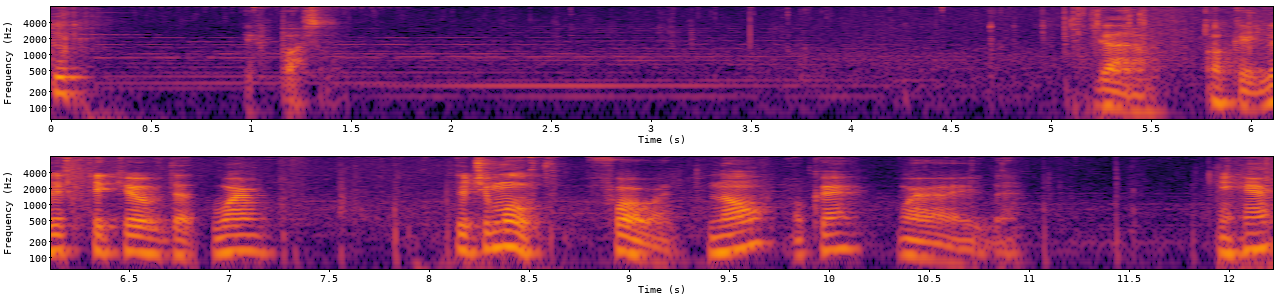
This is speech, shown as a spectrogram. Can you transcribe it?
Two, if possible. Got him. Okay, let's take care of that worm. Did you move forward? No? Okay. Where are you then? In here?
